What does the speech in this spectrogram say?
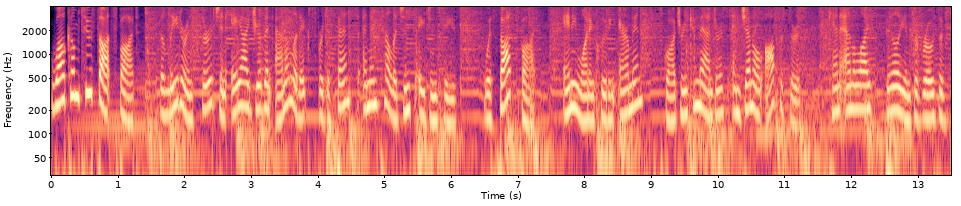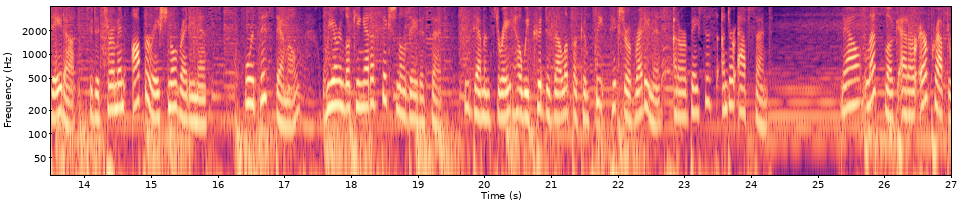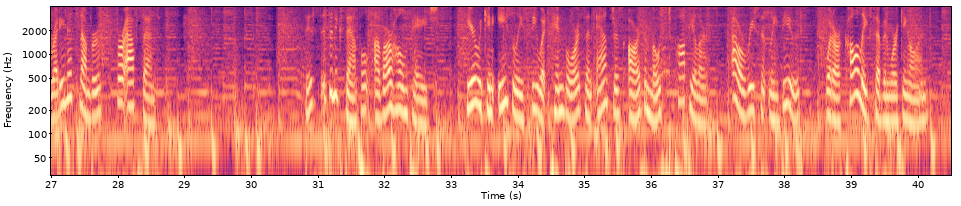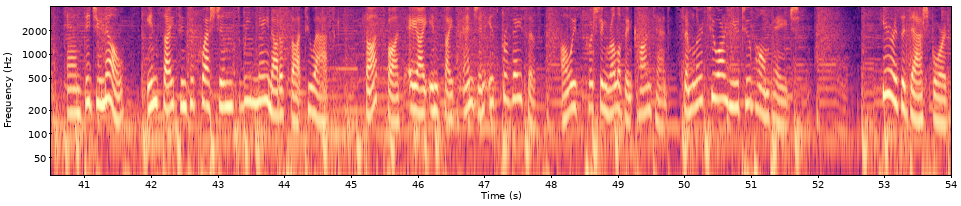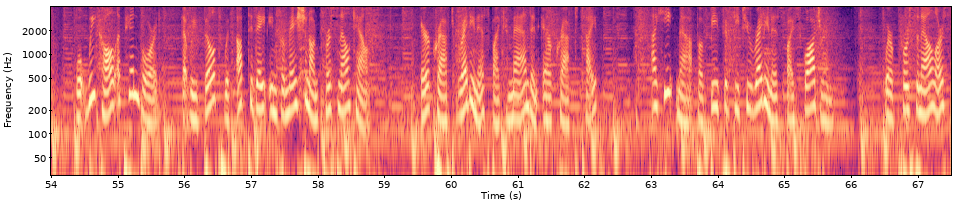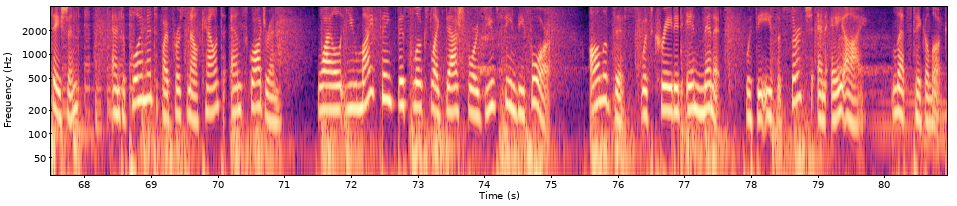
Welcome to ThoughtSpot, the leader in search and AI driven analytics for defense and intelligence agencies. With ThoughtSpot, anyone, including airmen, squadron commanders, and general officers, can analyze billions of rows of data to determine operational readiness. For this demo, we are looking at a fictional dataset to demonstrate how we could develop a complete picture of readiness at our bases under AFCENT. Now, let's look at our aircraft readiness numbers for AFCENT. This is an example of our homepage. Here we can easily see what pinboards and answers are the most popular, our recently viewed, what our colleagues have been working on, and did you know, insights into questions we may not have thought to ask. ThoughtSpot's AI Insights engine is pervasive, always pushing relevant content similar to our YouTube homepage. Here is a dashboard, what we call a pinboard, that we built with up-to-date information on personnel counts, aircraft readiness by command and aircraft type, a heat map of B-52 readiness by squadron, where personnel are stationed, and deployment by personnel count and squadron. While you might think this looks like dashboards you've seen before, all of this was created in minutes with the ease of search and AI. Let's take a look.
